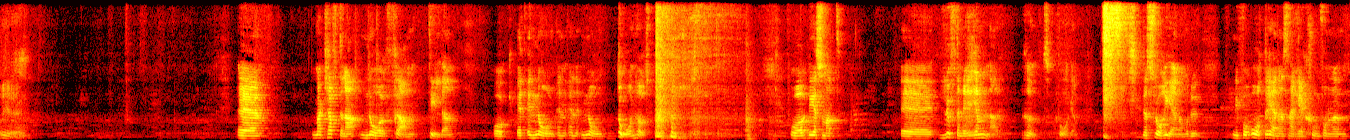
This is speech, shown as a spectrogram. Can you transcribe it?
Oj, oj, oj. Eh, de här krafterna når fram till den och ett enorm, en, en enorm dån hörs. Och det är som att eh, luften rämnar runt fågeln. Den slår igenom och du, ni får återigen en sån här reaktion från när den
